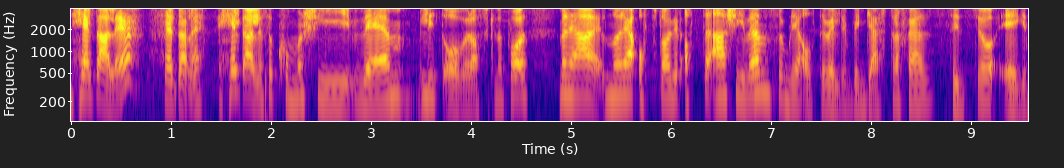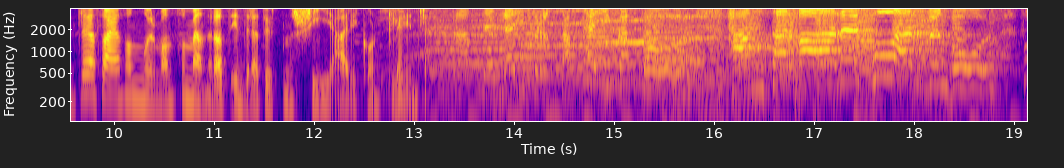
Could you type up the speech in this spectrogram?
Helt ærlig, Helt ærlig. helt ærlig så kommer ski-VM litt overraskende på. Men jeg, når jeg oppdager at det er ski-VM, så blir jeg alltid veldig begeistra. For jeg syns jo egentlig Så er jeg en sånn nordmann som mener at idrett uten ski er ikke ordentlig idrett.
